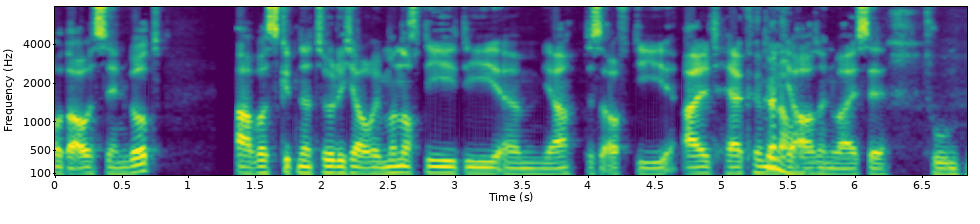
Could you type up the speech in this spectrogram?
oder aussehen wird. Aber es gibt natürlich auch immer noch die, die ähm, ja, das auf die altherkömmliche genau. Art und Weise tun.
